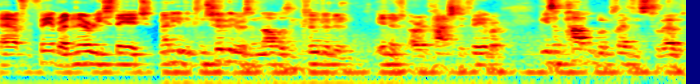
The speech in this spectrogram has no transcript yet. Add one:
uh, for Faber at an early stage. Many of the contributors and novels included in it are attached to Faber. He's a palpable presence throughout.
